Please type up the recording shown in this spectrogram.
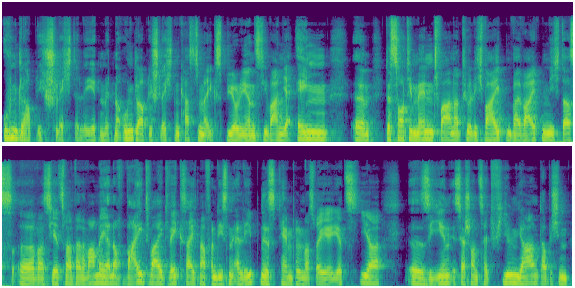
unglaublich schlechte Läden mit einer unglaublich schlechten Customer Experience. Die waren ja eng. Ähm, das Sortiment war natürlich weiten, bei Weitem nicht das, äh, was jetzt war. Da waren wir ja noch weit, weit weg, sag ich mal, von diesen Erlebnistempeln. Was wir ja jetzt hier äh, sehen, ist ja schon seit vielen Jahren, glaube ich, ein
